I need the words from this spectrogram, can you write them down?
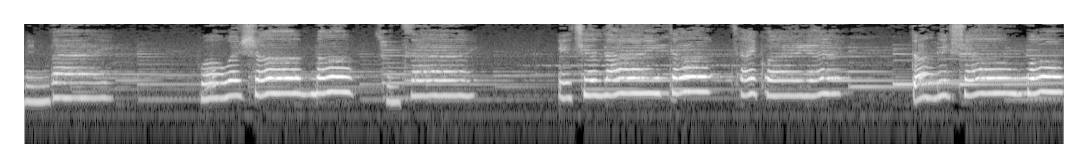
明白，我为什么存在？一切来得太快，当你向我，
